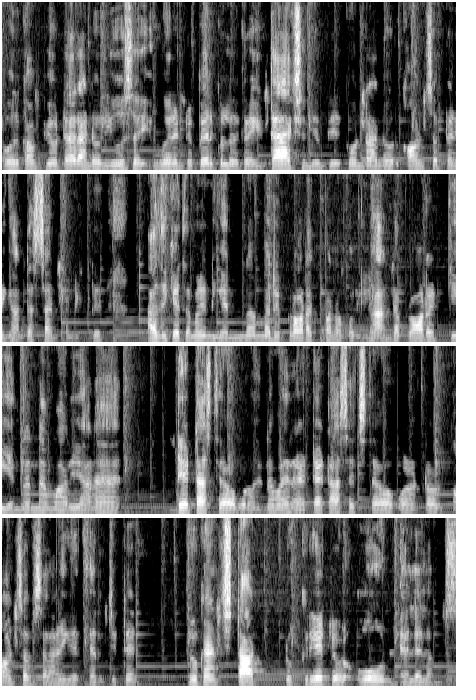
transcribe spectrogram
ஒரு கம்ப்யூட்டர் அண்ட் ஒரு யூசர் இவங்க ரெண்டு பேருக்குள்ள இருக்கிற இன்டராக்ஷன் எப்படி இருக்குன்ற அந்த ஒரு கான்செப்டை நீங்கள் அண்டர்ஸ்டாண்ட் பண்ணிக்கிட்டு அதுக்கேற்ற மாதிரி நீங்கள் என்ன மாதிரி ப்ராடக்ட் பண்ண போகிறீங்களோ அந்த ப்ராடக்ட்க்கு என்னென்ன மாதிரியான டேட்டாஸ் தேவைப்படும் என்ன மாதிரியான டேட்டா செட்ஸ் தேவைப்படும்ன்ற ஒரு கான்செப்ட்ஸ் எல்லாம் நீங்கள் தெரிஞ்சுட்டு you can start to create your own LLMs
